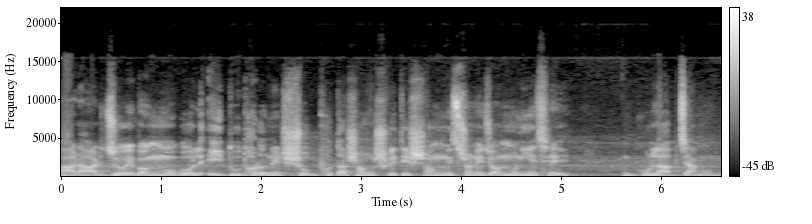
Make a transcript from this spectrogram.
আর আর্য এবং মোগল এই দু ধরনের সভ্যতা সংস্কৃতির সংমিশ্রণে জন্ম নিয়েছে গোলাপ জামুন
